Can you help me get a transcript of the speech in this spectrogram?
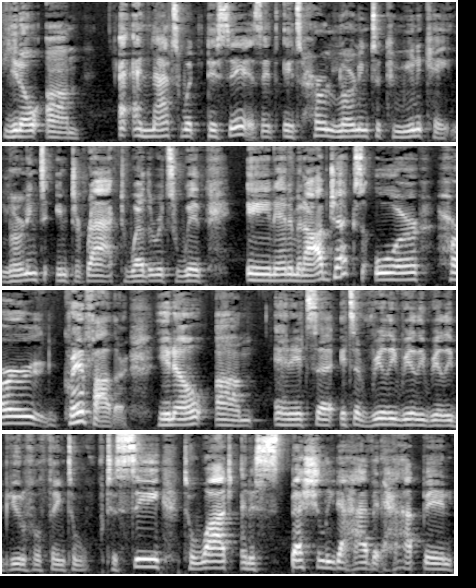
You know, um, and that's what this is. It, it's her learning to communicate, learning to interact, whether it's with inanimate objects or her grandfather you know? Um, and it's a it's a really really really beautiful thing to to see to watch and especially to have it happen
